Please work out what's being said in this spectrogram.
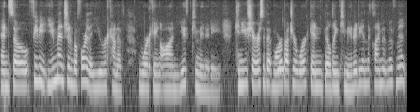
And so, Phoebe, you mentioned before that you were kind of working on youth community. Can you share us a bit more about your work in building community in the climate movement?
